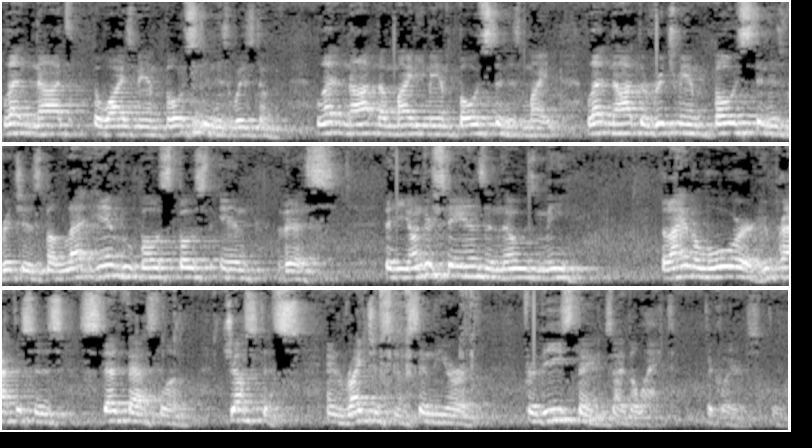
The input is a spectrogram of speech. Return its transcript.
Let not the wise man boast in his wisdom. Let not the mighty man boast in his might. Let not the rich man boast in his riches, but let him who boasts boast in this, that he understands and knows me that I am the Lord who practices steadfast love, justice, and righteousness in the earth. For these things I delight, declares the Lord.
